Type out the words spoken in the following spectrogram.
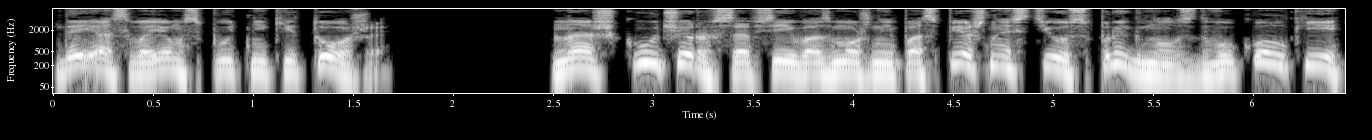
да и о своем спутнике тоже. Наш кучер со всей возможной поспешностью спрыгнул с двуколки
